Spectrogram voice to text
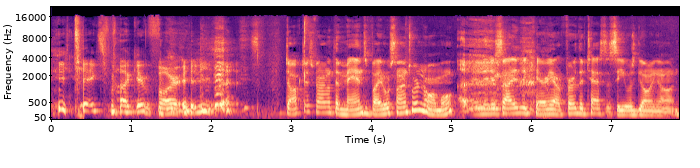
He takes fucking farting. Doctors found that the man's vital signs were normal, and they decided to carry out further tests to see what was going on.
